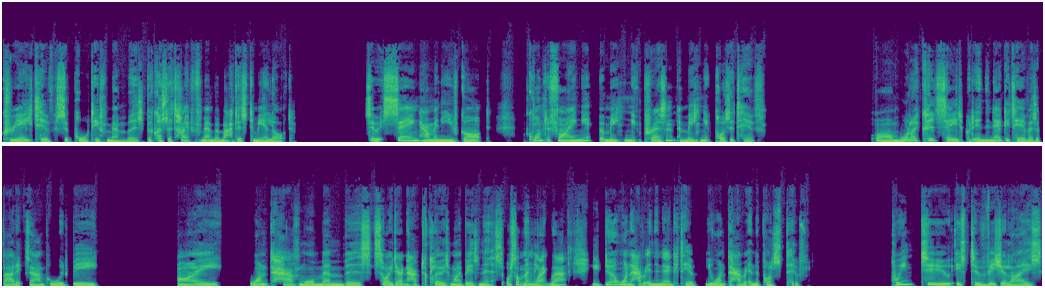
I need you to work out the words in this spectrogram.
creative, supportive members because the type of member matters to me a lot. So it's saying how many you've got, quantifying it, but making it present and making it positive. Um, what I could say to put it in the negative as a bad example would be, I want to have more members so I don't have to close my business or something like that. You don't want to have it in the negative. You want to have it in the positive. Point two is to visualize.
